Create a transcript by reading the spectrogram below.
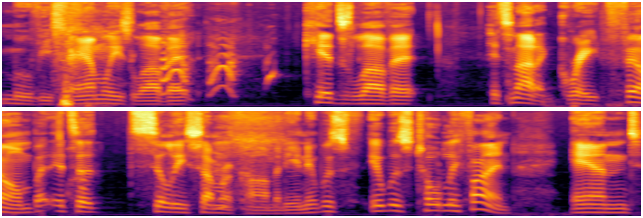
movie. Families love it, kids love it. It's not a great film, but it's a silly summer comedy, and it was it was totally fine. And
